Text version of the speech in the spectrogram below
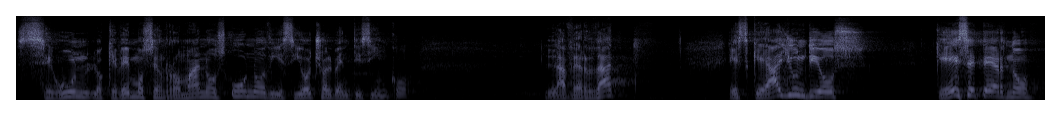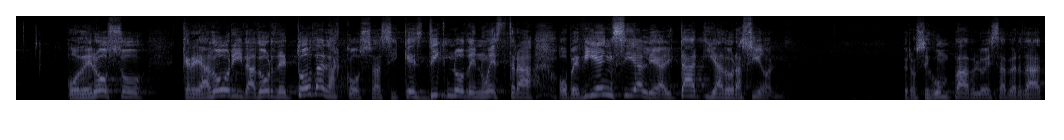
según lo que vemos en Romanos 1, 18 al 25, la verdad es que hay un Dios que es eterno, poderoso, creador y dador de todas las cosas y que es digno de nuestra obediencia, lealtad y adoración. Pero según Pablo, esa verdad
